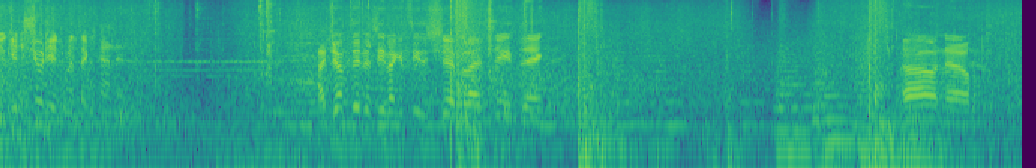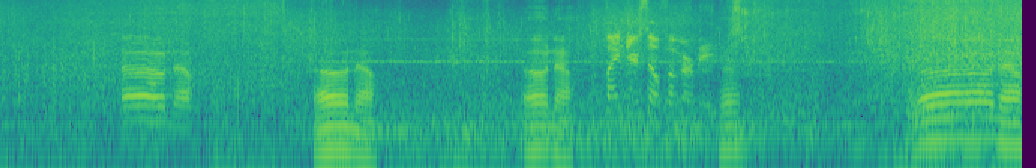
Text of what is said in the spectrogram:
You can shoot it with the cannon. I jumped in to see if I could see the ship, but I didn't see anything. Oh no. Oh no. Oh no. Oh no. Find yourself a mermaid. Uh. Oh no.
